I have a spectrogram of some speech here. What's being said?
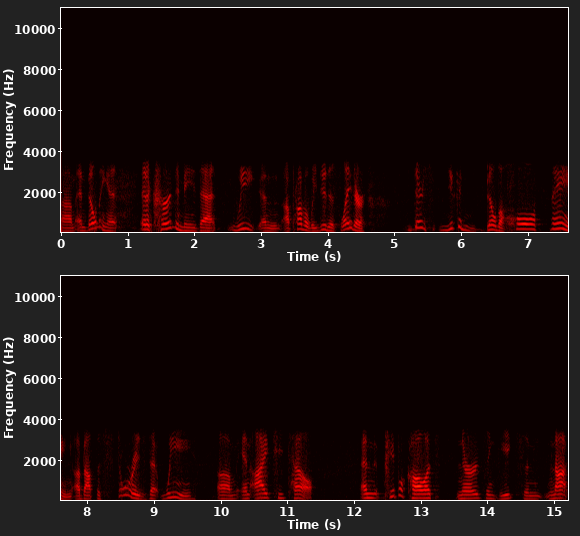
um, and building it, it occurred to me that we, and I'll probably do this later, there's you can build a whole thing about the stories that we um, in IT tell. And people call us nerds and geeks and not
